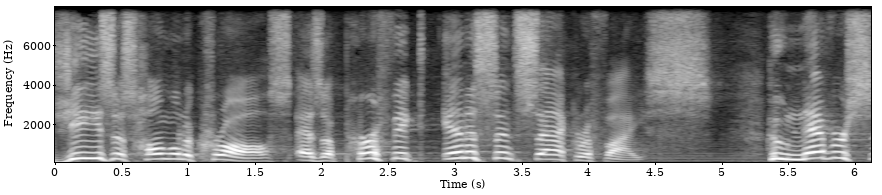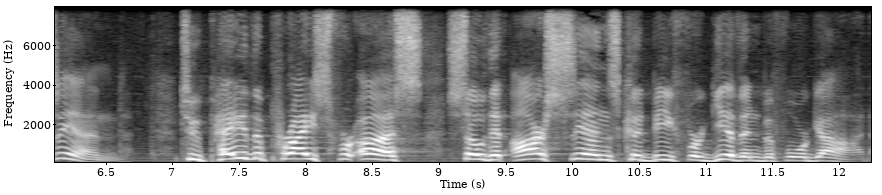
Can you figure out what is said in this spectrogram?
Jesus hung on a cross as a perfect, innocent sacrifice who never sinned to pay the price for us so that our sins could be forgiven before God.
